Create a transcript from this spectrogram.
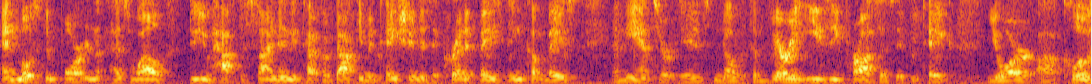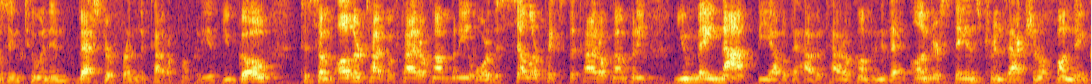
and most important as well, do you have to sign any type of documentation? Is it credit-based, income-based? And the answer is no. It's a very easy process if you take your uh, closing to an investor-friendly title company. If you go to some other type of title company or the seller picks the title company, you may not be able to have a title company that understands transactional funding.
